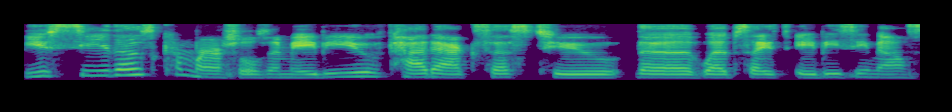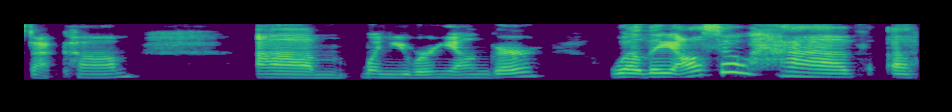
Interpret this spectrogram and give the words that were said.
You see those commercials and maybe you've had access to the websites abcmouse.com um, when you were younger. Well they also have a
